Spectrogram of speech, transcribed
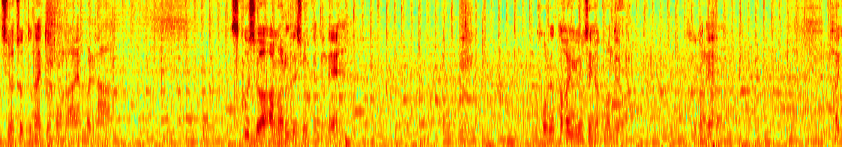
置はちょっとないと思うなやっぱりな。少しは上がるでしょうけどね。これは高い4100万だよ。そうだね。はい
